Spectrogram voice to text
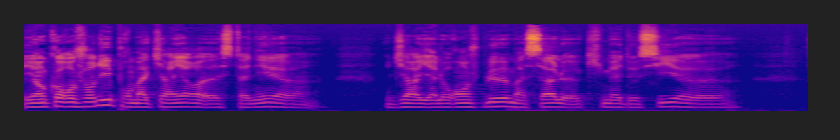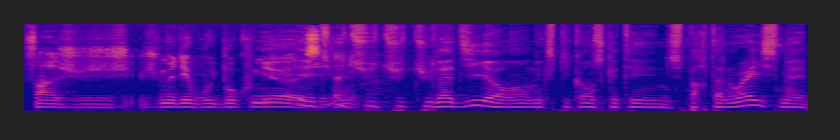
Et encore aujourd'hui, pour ma carrière cette année, dire, il y a l'Orange Bleu, ma salle, euh, qui m'aide aussi. euh, Enfin, je, je- je me débrouille beaucoup mieux euh, Et cette tu, année. tu, tu- tu l'as dit en m'expliquant ce qu'était une Spartan Race, mais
